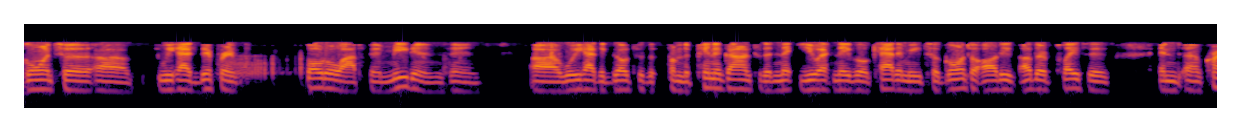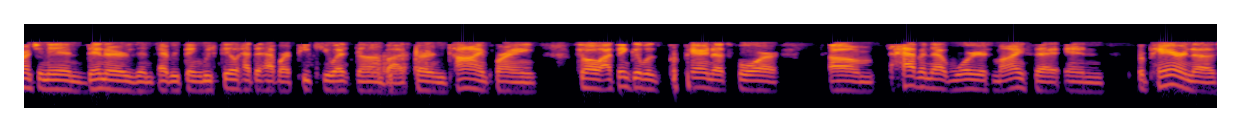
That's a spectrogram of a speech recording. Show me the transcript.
going to uh, we had different photo ops and meetings and uh, we had to go to the from the Pentagon to the U.S. Naval Academy to go into all these other places and um, crunching in dinners and everything. We still had to have our PQS done by a certain time frame. So I think it was preparing us for um, having that warrior's mindset and preparing us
